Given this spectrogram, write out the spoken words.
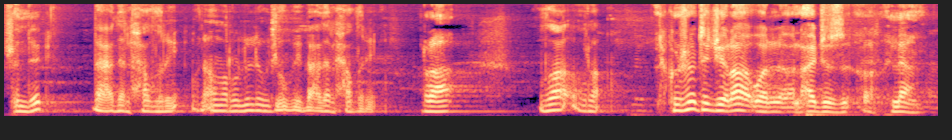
وش عندك؟ بعد الحظر والأمر للوجوب بعد الحظر. راء. ضاء وراء. لكن شو تجي راء والعجز؟ لام.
